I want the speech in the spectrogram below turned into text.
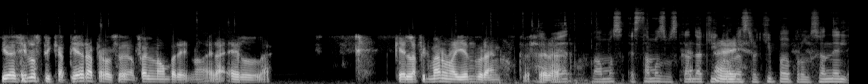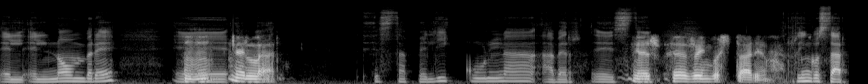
iba a decir los Picapiedra, pero se me fue el nombre, no era el que la filmaron allá en Durango. Entonces a ver, vamos, estamos buscando aquí con nuestro equipo de producción el, el, nombre. Eh, esta película. A ver, este, es, Ringo Starr. Ringo Starr.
